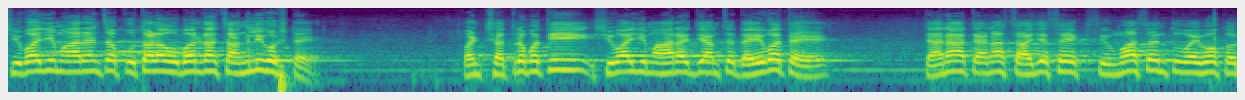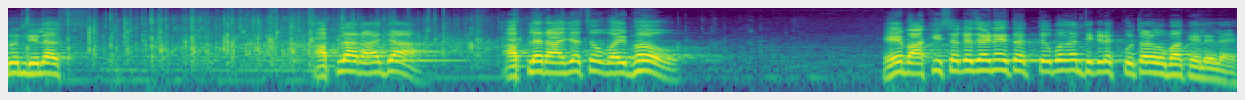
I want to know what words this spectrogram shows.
शिवाजी महाराजांचा पुतळा उभारणं चांगली गोष्ट आहे. पण छत्रपती शिवाजी महाराज जे आमचं दैवत आहे त्यांना त्यांना साजेसं एक सिंहासन तू वैभव करून दिलंस. आपला राजा आपल्या राजाचं वैभव. हे बाकी सगळेजण येतात ते बघा तिकडे पुतळा उभा केलेला आहे.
